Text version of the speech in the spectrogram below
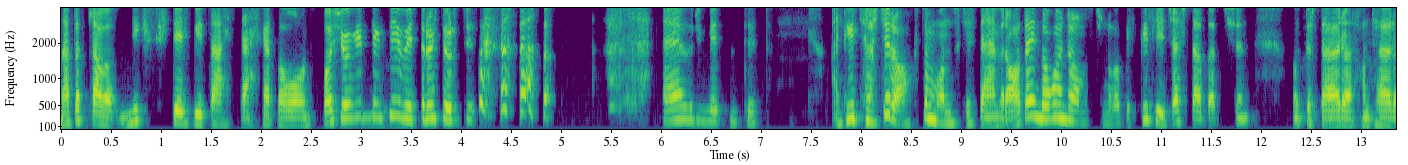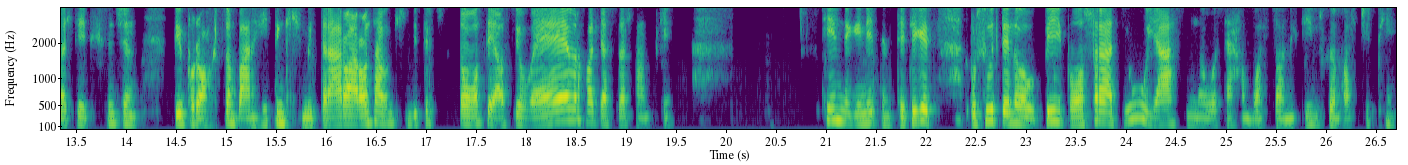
надад л нэг хэсэгтэл би за хаста ахаад дугуй шүү гэдэг тийм мэдрэмж төрж ирсэн. Амар нэгэнтэй. Тэгээ чочор огцон мунах чийсэн амар. Одоо энэ дугаан жоомс ч нөгөө бэлтгэл хийж байгаа шүү дээ. Одоо жишээ нь өдөрт ойр ойрхон тойрол тий тэгсэн чинь би бүр огцон баг хэдэн километр 10 15 км ч дугуйтай явсан юм амар хол явсаа сандгийн. Тийм нэг инээдэмтэй. Тэгээд бүр сүүлдээ нөгөө би булраад юу яасан нөгөө сайхан болцоо нэг тиймэрхүү болж идэх юм.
